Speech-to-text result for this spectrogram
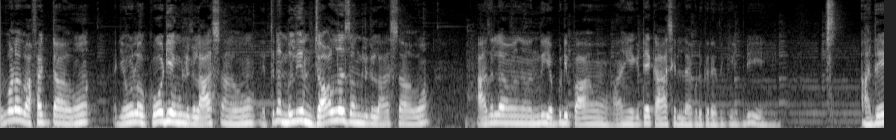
எவ்வளோ அஃபெக்ட் ஆகும்? எவ்வளோ கோடி அவங்களுக்கு லாஸ் ஆகும்? எத்தனை மில்லியன் டாலர்ஸ் அவங்களுக்கு லாஸ் ஆகும்? அதில் அவங்க வந்து எப்படி பாவம்? அவங்கக்கிட்டே காசு இல்லை கொடுக்கறதுக்கு எப்படி? அதே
